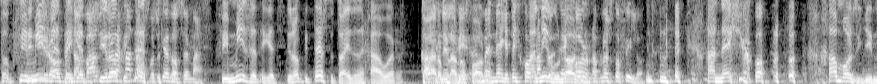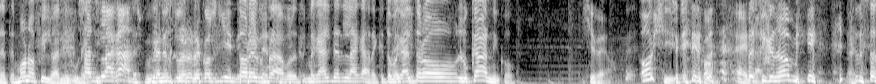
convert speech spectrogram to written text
το φημίζεται για τις τυρόπιτες Όπως και εδώ σε εμάς. Φημίζεται για τις τυρόπιτες του το Eisenhower το αεροπλανοφόρο. Ναι, γιατί έχει χώρο, Ανοίγουν να, έχει χώρο όλοι. να πλώσει το φύλλο. Αν έχει χώρο, χαμός γίνεται. Μόνο φίλο ανοίγουν. Σαν εκεί. τις λαγάνες που πήγαν στο Ρεκοσγίνη. Τώρα έχουν μπράβο, τη μεγαλύτερη λαγάνα και το Εκεί. μεγαλύτερο λουκάνικο. Χιδαίο. Όχι. Σεξιστικό. Ε, Με εντάξει. συγγνώμη. το,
